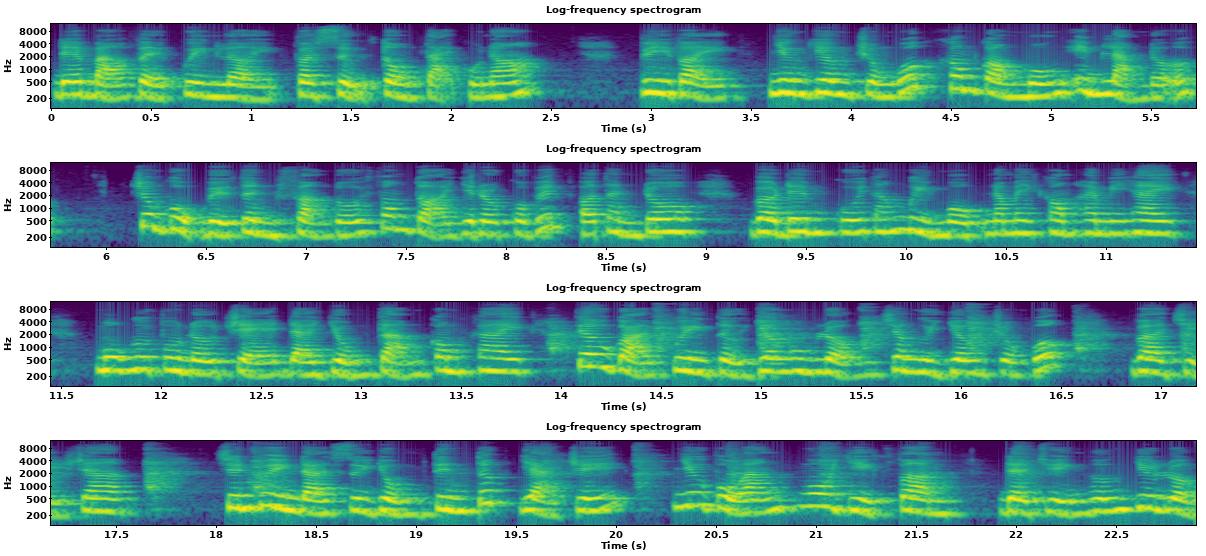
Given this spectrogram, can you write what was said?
để bảo vệ quyền lợi và sự tồn tại của nó. Vì vậy, nhân dân Trung Quốc không còn muốn im lặng nữa. Trong cuộc biểu tình phản đối phong tỏa Zero Covid ở Thành Đô vào đêm cuối tháng 11 năm 2022, một người phụ nữ trẻ đã dũng cảm công khai kêu gọi quyền tự do ngôn luận cho người dân Trung Quốc và chỉ ra chính quyền đã sử dụng tin tức giải trí như vụ án Ngô Diệt Phạm để chuyển hướng dư luận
